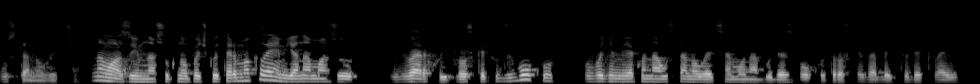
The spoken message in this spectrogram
установиться. Намазуємо нашу кнопочку термоклеєм, я намажу зверху і трошки тут збоку, бо потім, як вона установиться, вона буде збоку трошки забити туди клею.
